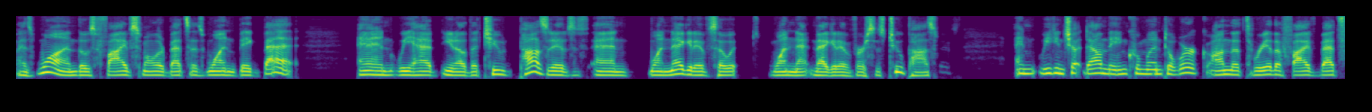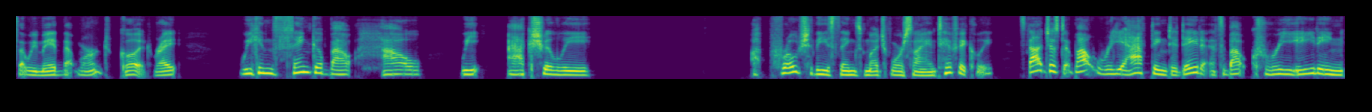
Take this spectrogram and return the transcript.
as one, those five smaller bets as one big bet. And we had, you know, the two positives and one negative. So it's one net negative versus two positives. And we can shut down the incremental work on the three of the five bets that we made that weren't good, right? we can think about how we actually approach these things much more scientifically. It's not just about reacting to data, it's about creating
